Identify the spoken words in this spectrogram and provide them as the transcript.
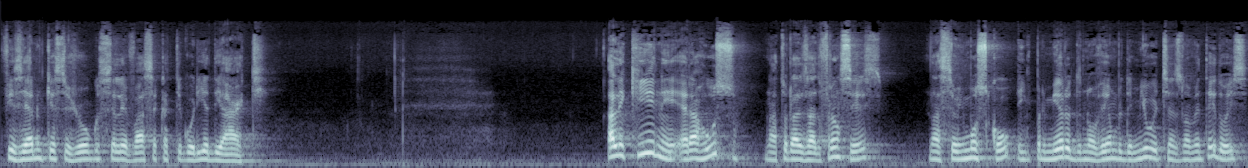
fizeram que esse jogo se elevasse à categoria de arte. Alekhine era russo, naturalizado francês, nasceu em Moscou em 1 de novembro de 1892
